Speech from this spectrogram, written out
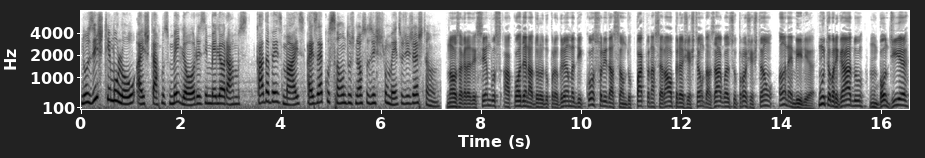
nos estimulou a estarmos melhores e melhorarmos cada vez mais a execução dos nossos instrumentos de gestão. Nós agradecemos a coordenadora do Programa de Consolidação do Pacto Nacional pela Gestão das Águas, o Progestão, Ana Emília. Muito obrigado, um bom dia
